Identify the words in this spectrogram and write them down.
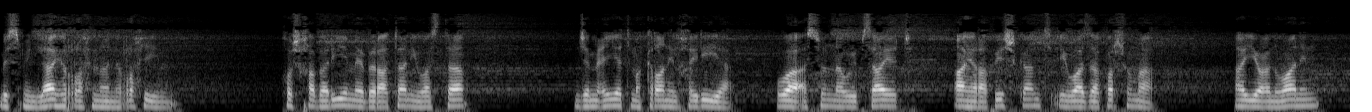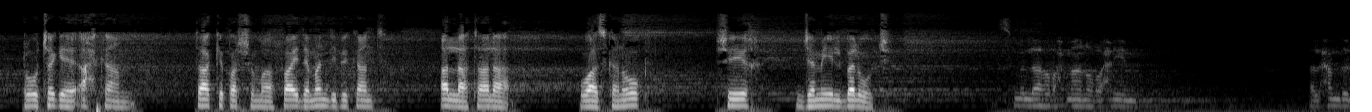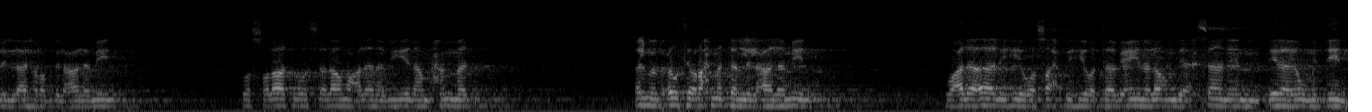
بسم الله الرحمن الرحیم خوشخبری می براتانی وستا جمعية مكران الخيرية والسنة السنة وبسایت آهرا پیشکند ایوازا برشما أي عنوان روچگه احکام تاکه پرشما فایده مندی بكانت الله تعالى وازكنوك شيخ جميل بلوچ بسم الله الرحمن الرحيم الحمد لله رب العالمين والصلاة والسلام على نبينا محمد المبعوث رحمة للعالمين وعلى آله وصحبه والتابعين لهم بإحسان إلى يوم الدين.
